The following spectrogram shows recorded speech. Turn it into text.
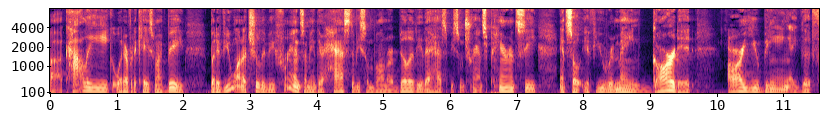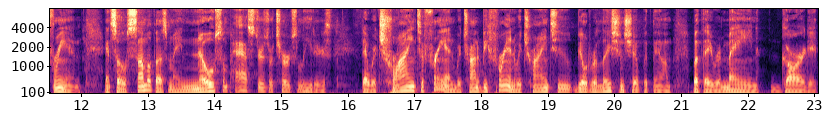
a colleague, whatever the case might be. But if you want to truly be friends, I mean, there has to be some vulnerability. There has to be some transparency. And so if you remain guarded, are you being a good friend? And so some of us may know some pastors or church leaders that we're trying to friend, we're trying to befriend, we're trying to build relationship with them, but they remain guarded.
